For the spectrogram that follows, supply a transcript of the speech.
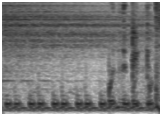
When the people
